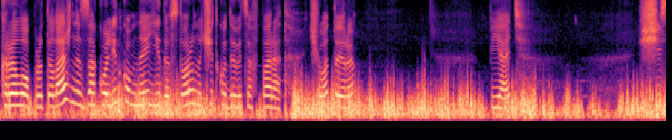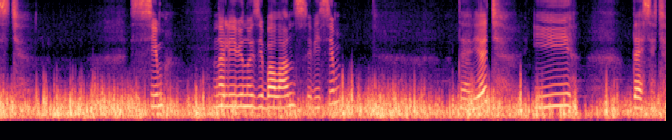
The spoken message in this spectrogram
Крило протилежне за колінком не їде в сторону, чітко дивиться вперед. Чотири. П'ять. Шість. Сім. На лівій нозі баланс. 8, 9 і 10.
